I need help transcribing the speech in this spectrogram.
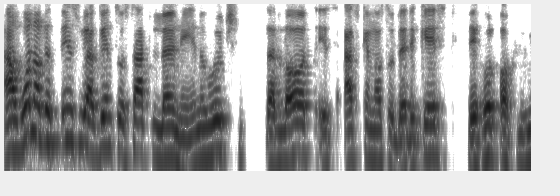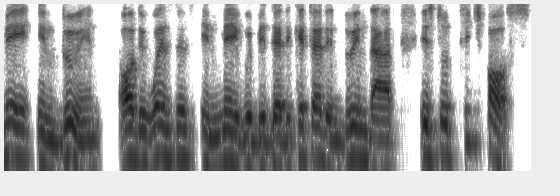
And one of the things we are going to start learning, which the Lord is asking us to dedicate the whole of May in doing, all the Wednesdays in May will be dedicated in doing that, is to teach us.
